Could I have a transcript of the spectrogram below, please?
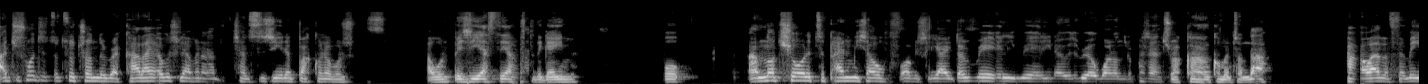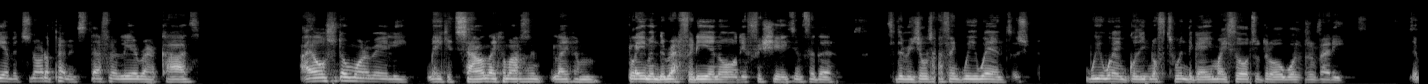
I just wanted to touch on the red card. I obviously haven't had the chance to see it back because I was I was busy yesterday after the game. But I'm not sure it's a pen myself. Obviously, I don't really, really know the real 100%, so I can't comment on that. However, for me, if it's not a pen, it's definitely a red card. I also don't want to really make it sound like I'm having, like I'm blaming the referee and all the officiating for the for the results. I think we weren't we weren't good enough to win the game. I thought the draw was a very a,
